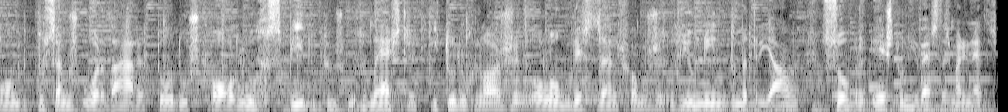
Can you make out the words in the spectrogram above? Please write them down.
onde possamos guardar todo o espólio recebido do mestre e tudo o que nós, ao longo destes anos, fomos reunindo de material sobre sobre este universo das marionetas.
